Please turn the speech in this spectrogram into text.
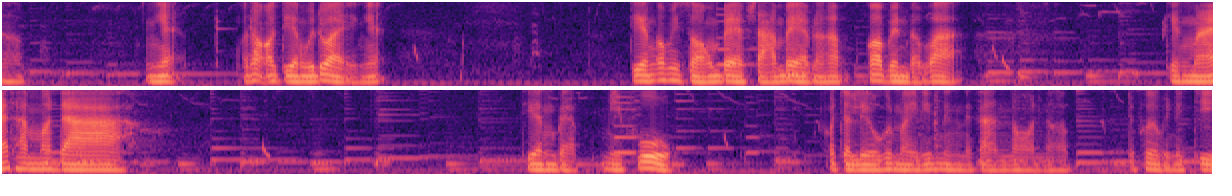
นะครับ อย่างเงี้ยก็ต้องเอาเตียงไปด้วยอย่างเงี้ยเตียงก็มีสองแบบสามแบบนะครับ ก็เป็นแบบว่า เตียงไม้ธรรมดา เตียงแบบมีฟูก ก็จะเร็วขึ้นมาอีกนิดนึงในการนอนนะครับ จะเพิ่ม energy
